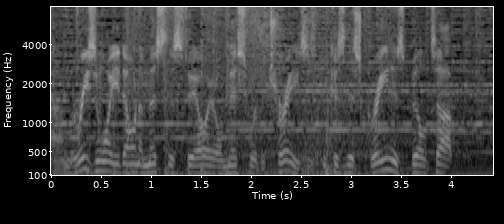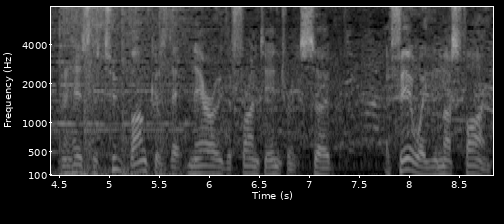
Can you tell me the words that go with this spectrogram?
Um, the reason why you don't want to miss this fairway or miss with the trees is because this green is built up and it has the two bunkers that narrow the front entrance. So a fairway you must find.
